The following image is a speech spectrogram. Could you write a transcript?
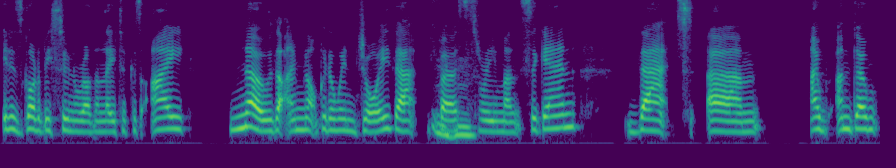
it has got to be sooner rather than later, because I know that I'm not going to enjoy that 1st mm-hmm. three months again. That um, I, I don't.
